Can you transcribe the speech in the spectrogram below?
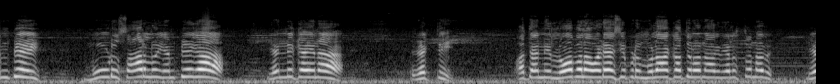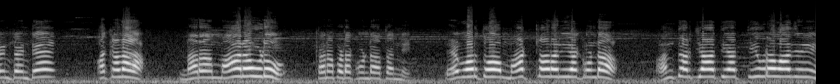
ఎంపీ మూడు సార్లు ఎంపీగా ఎన్నికైన వ్యక్తి. అతన్ని లోపల పడేసి ఇప్పుడు ములాఖతులో నాకు తెలుస్తున్నది ఏంటంటే అక్కడ నర మానవుడు కనపడకుండా అతన్ని ఎవరితో మాట్లాడనీయకుండా అంతర్జాతీయ తీవ్రవాదిని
